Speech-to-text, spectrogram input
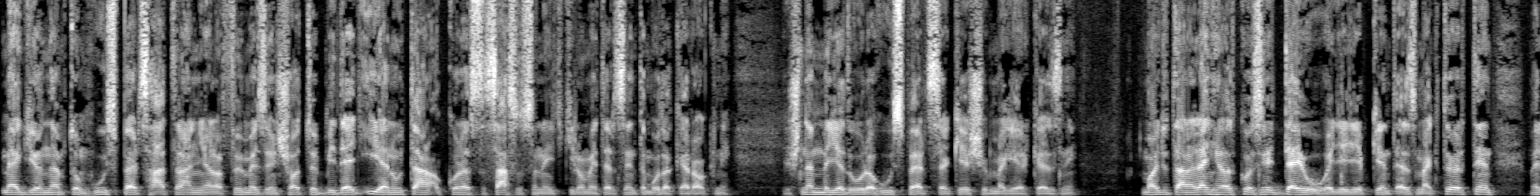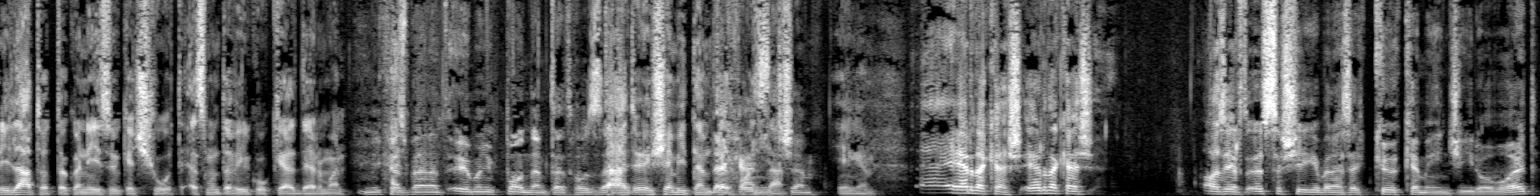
megjön nem tudom 20 perc hátrányjal a főmezőn, stb., de egy ilyen után akkor ezt a 124 km szerintem oda kell rakni, és nem negyed óra 20 perccel később megérkezni majd utána lenyilatkozni, hogy de jó, hogy egyébként ez megtörtént, mert így láthattak a nézők egy sót. Ezt mondta Vilko Kelderman. Miközben hát ő mondjuk pont nem tett hozzá. Tehát ő semmit nem tett hozzá. Sem. Igen. Érdekes, érdekes. Azért összességében ez egy kőkemény Giro volt,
